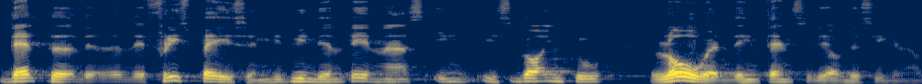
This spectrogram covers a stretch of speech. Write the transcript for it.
that the, the, free space in between the antennas in, is going to lower the intensity of the signal.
